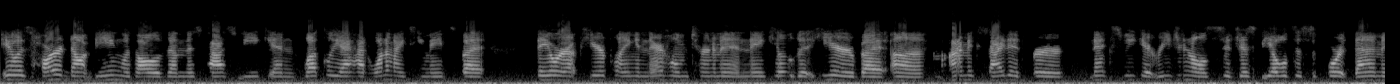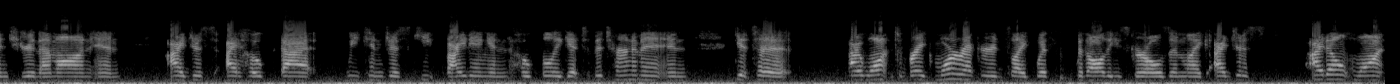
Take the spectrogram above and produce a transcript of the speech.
it was hard not being with all of them this past week, and luckily I had one of my teammates, but they were up here playing in their home tournament and they killed it here. But um, I'm excited for next week at regionals to just be able to support them and cheer them on. And I just I hope that we can just keep fighting and hopefully get to the tournament and get to. I want to break more records like with with all these girls and like I just I don't want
